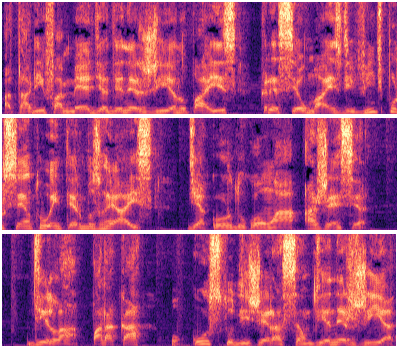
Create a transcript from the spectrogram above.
a tarifa média de energia no país cresceu mais de 20% em termos reais, de acordo com a agência. De lá para cá, o custo de geração de energia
